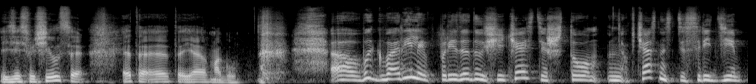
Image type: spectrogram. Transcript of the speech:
и здесь учился, это, это я могу. А, вы говорили в предыдущей части, что, в частности, среди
